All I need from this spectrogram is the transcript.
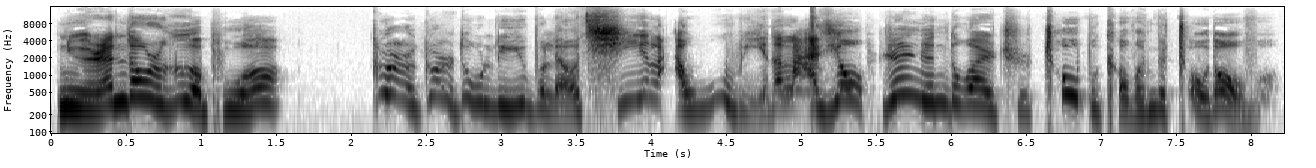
女人都是恶婆，个个都离不了奇辣无比的辣椒，人人都爱吃臭不可闻的臭豆腐。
